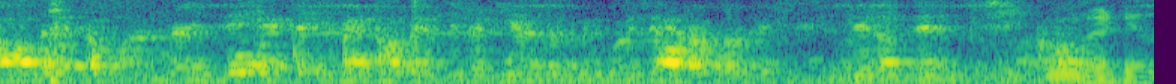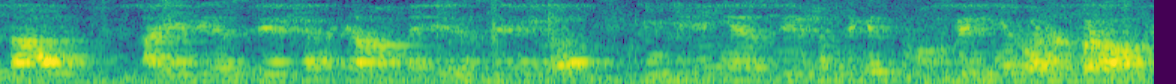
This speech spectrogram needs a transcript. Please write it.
আমাদের একটা ফান্ডরাইজিং একটা ইভেন্ট হবে, যেটা ডিএসডব্লিউ পরিচালনা করবে। যেটাতে শিক্ষক, staff I B association association engineering association থেকে নিয়ে গঠন করা হবে।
